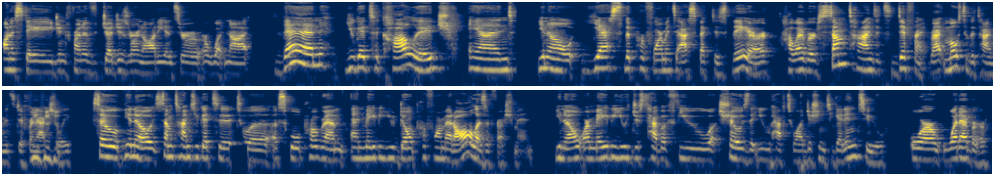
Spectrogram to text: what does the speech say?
on a stage in front of judges or an audience or, or whatnot. Then you get to college and you know, yes, the performance aspect is there. However, sometimes it's different, right? Most of the time it's different actually. So, you know, sometimes you get to, to a, a, school program and maybe you don't perform at all as a freshman you know, or maybe you just have a few shows that you have to audition to get into or whatever.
